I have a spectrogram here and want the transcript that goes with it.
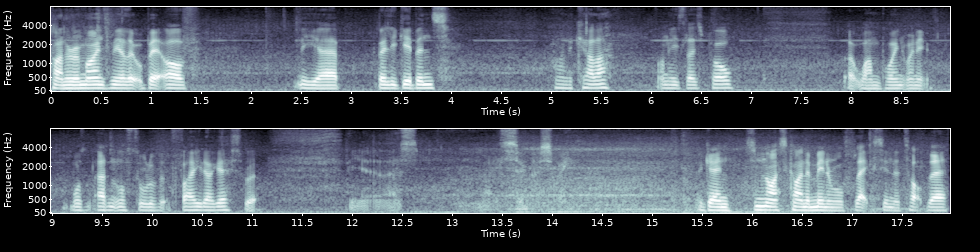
Kind of reminds me a little bit of the uh, Billy Gibbons kind of colour on his Les Paul. At one point when it wasn't hadn't lost all of its fade, I guess. But yeah, that's that is super sweet. Again, some nice kind of mineral flecks in the top there.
